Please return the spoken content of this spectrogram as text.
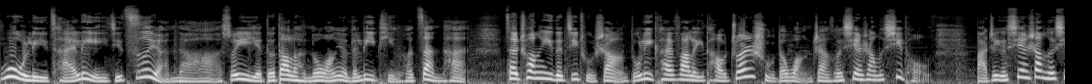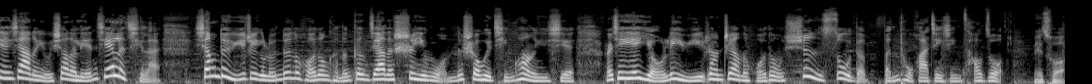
物力、财力以及资源的啊，所以也得到了很多网友的力挺和赞叹。在创意的基础上，独立开发了一套专属的网站和线上的系统，把这个线上和线下呢有效的连接了起来。相对于这个伦敦的活动，可能更加的适应我们的社会情况一些，而且也有利于让这样的活动迅速的本土化进行操作。没错，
